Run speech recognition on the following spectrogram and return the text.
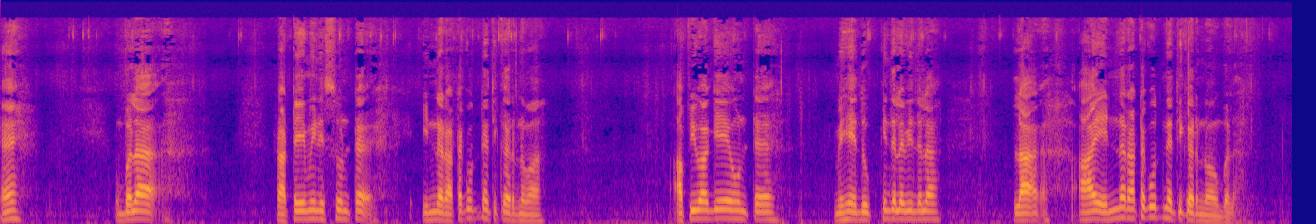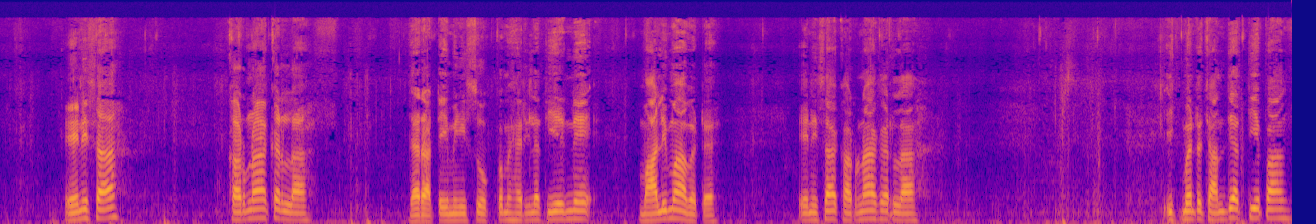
ඈ උඹලා රටේ මිනිස්සුන්ට ඉන්න රටකුත් නැති කරනවා. අපි වගේ උන්ට මෙහෙ දුක් විඳලා විඳලා ආයෙ එන්න රටකුත් නැති කරනවා උඹලා. ඒ නිසා කරුණා කරලා දැන් රටේ මිනිස්සු ඔක්කොම හැරිලා තියෙන්නේ මාලිමාවට. ඒ නිසා කරුණා කරලා ඉක්මනට ඡන්දයක් තියපන්.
